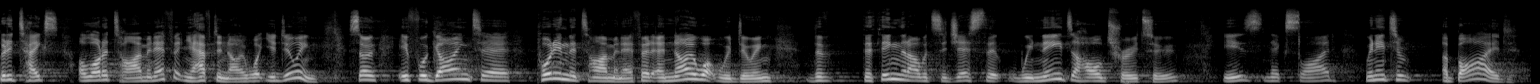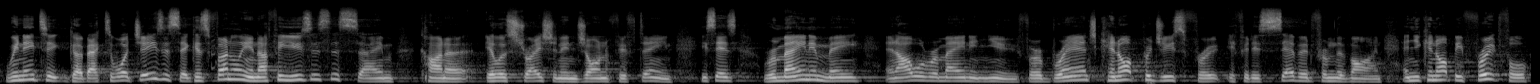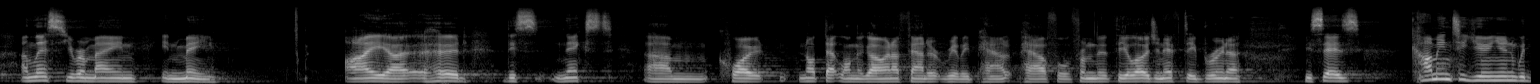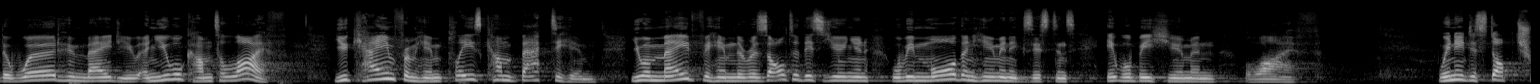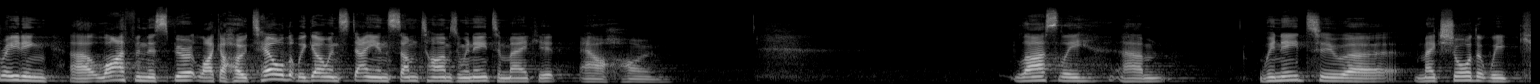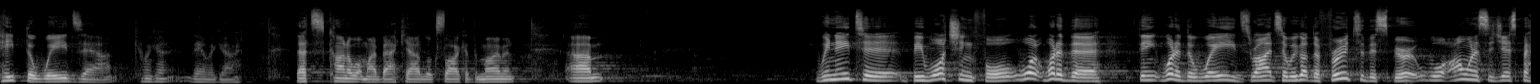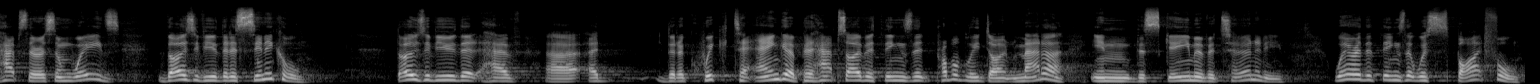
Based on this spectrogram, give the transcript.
but it takes a lot of time and effort, and you have to know what you're doing. So, if we're going to put in the time and effort and know what we're doing, the, the thing that I would suggest that we need to hold true to is next slide we need to abide we need to go back to what Jesus said, because funnily enough, he uses the same kind of illustration in John 15. He says, Remain in me, and I will remain in you. For a branch cannot produce fruit if it is severed from the vine, and you cannot be fruitful unless you remain in me. I uh, heard this next um, quote not that long ago, and I found it really pow- powerful from the theologian F.D. Bruner. He says, Come into union with the Word who made you, and you will come to life. You came from Him, please come back to Him. You were made for Him. The result of this union will be more than human existence, it will be human life. We need to stop treating uh, life in the Spirit like a hotel that we go and stay in sometimes. We need to make it our home. Lastly, um, we need to uh, make sure that we keep the weeds out. Can we go? There we go. That's kind of what my backyard looks like at the moment. Um, we need to be watching for what, what are the thing, what are the weeds, right? So we've got the fruits of the Spirit. Well, I want to suggest perhaps there are some weeds those of you that are cynical, those of you that have uh, a, that are quick to anger, perhaps over things that probably don't matter in the scheme of eternity. Where are the things that were spiteful?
